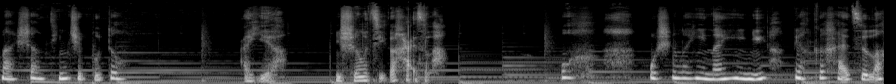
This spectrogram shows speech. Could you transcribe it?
马上停止不动。阿姨啊，你生了几个孩子了？我，我生了一男一女两个孩子了。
